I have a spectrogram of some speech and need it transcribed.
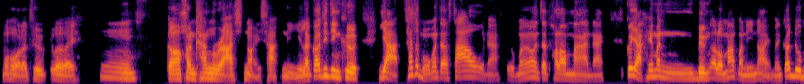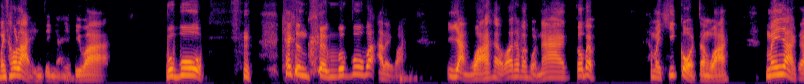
โมโหระทึกเลย อืม ก็ค่อนข้างรัชหน่อยฉากนี้ แล้วก็จริงๆ คือ อยากถ้าสมมติมันจะเศร้านะ หรือว่ามันจะทรมานนะ ก็อยากให้มันดึงอารมณ์มากกว่านี้หน่อย มันก็ดูไม่เท่าไหร่จริงๆอย่างที่ว่าบูบูบแค่เครื่องเครื่องบูบูบว่าอะไรวะอีอย่างวะว่าทำไมหัวหน้าก็แบบทำไมขี้โกรธจังวะ ไม่อยากจะ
